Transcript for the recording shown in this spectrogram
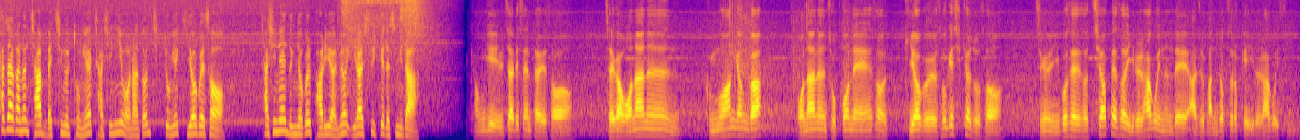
찾아가는 잡 매칭을 통해 자신이 원하던 직종의 기업에서 자신의 능력을 발휘하며 일할 수 있게 됐습니다. 경기 일자리 센터에서 제가 원하는 근무 환경과 원하는 조건에 해서 기업을 소개시켜줘서 지금 이곳에서 취업해서 일을 하고 있는데 아주 만족스럽게 일을 하고 있습니다.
